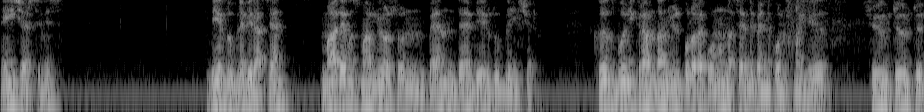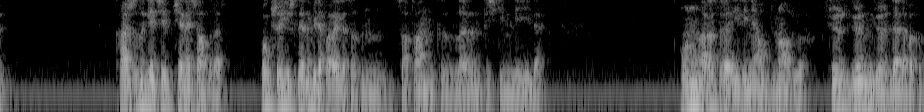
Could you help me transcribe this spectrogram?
Ne içersiniz? Bir duble bira sen. Madem ısmarlıyorsun ben de bir duble içerim. Kız bu ikramdan yüz bularak onunla senli benli konuşmayı sürdürdü. Karşılık geçip çene çaldılar. Okşayı işlerini bile parayla satın, satan kızların pişkinliğiyle onun ara sıra elini avucuna alıyor. Süzgün gözlerle bakıp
